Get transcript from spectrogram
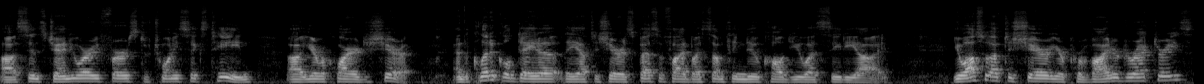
uh, since January 1st of 2016, uh, you're required to share it. And the clinical data they have to share is specified by something new called USCDI. You also have to share your provider directories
